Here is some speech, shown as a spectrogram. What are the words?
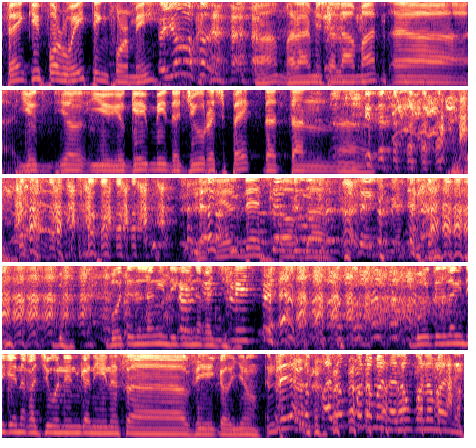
Thank you for waiting for me. Ayun! Ah, maraming salamat. Uh, you, you you you gave me the due respect that an uh, the eldest of the Buti na lang hindi kayo naka Buti na lang hindi kayo naka-tune in kanina sa vehicle nyo. Hindi, alam, alam ko naman, alam ko naman eh.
